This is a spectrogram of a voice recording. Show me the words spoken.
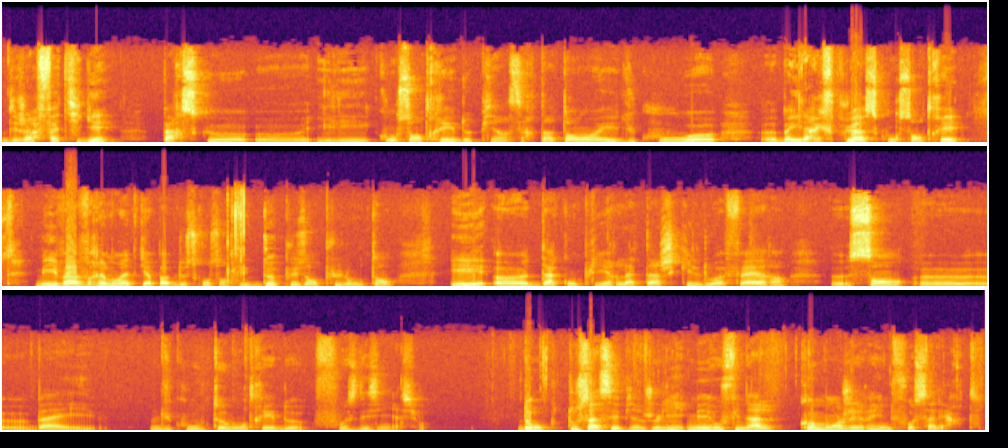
déjà fatiguer, parce que euh, il est concentré depuis un certain temps et du coup euh, bah, il n'arrive plus à se concentrer, mais il va vraiment être capable de se concentrer de plus en plus longtemps et d'accomplir la tâche qu'il doit faire sans bah, du coup te montrer de fausses désignations. Donc tout ça c'est bien joli, mais au final, comment gérer une fausse alerte?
